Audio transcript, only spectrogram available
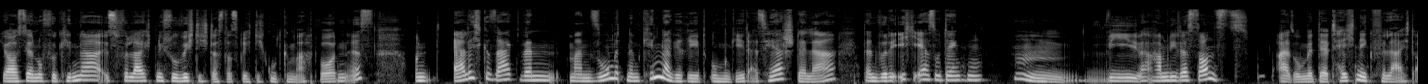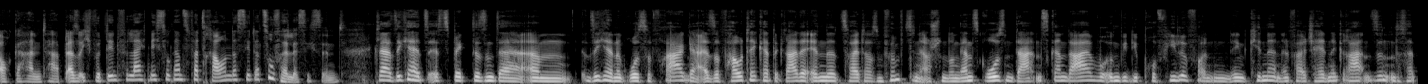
ja, ist ja nur für Kinder, ist vielleicht nicht so wichtig, dass das richtig gut gemacht worden ist. Und ehrlich gesagt, wenn man so mit einem Kindergerät umgeht als Hersteller, dann würde ich eher so denken, hm, wie haben die das sonst also mit der Technik vielleicht auch gehandhabt. Also ich würde denen vielleicht nicht so ganz vertrauen, dass sie da zuverlässig sind. Klar, Sicherheitsaspekte sind da ähm, sicher eine große Frage. Also VTech hatte gerade Ende 2015 auch schon so einen ganz großen Datenskandal, wo irgendwie die Profile von den Kindern in falsche Hände geraten sind. Und das hat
